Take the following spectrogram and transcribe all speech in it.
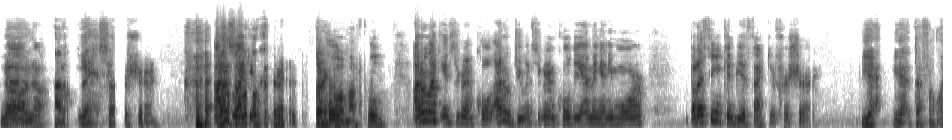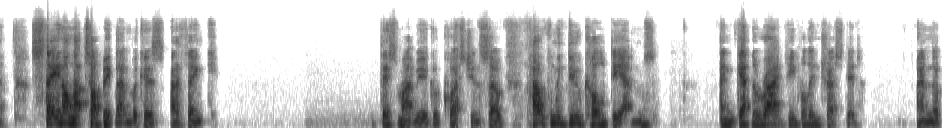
No, Um, no. I don't think Yes, so. for sure. I don't like a look it. the- man. Sorry, go on, cold. I don't like Instagram cold. I don't do Instagram cold DMing anymore, but I think it can be effective for sure. Yeah, yeah, definitely. Staying on that topic then, because I think this might be a good question. So, how can we do cold DMs and get the right people interested? And the,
